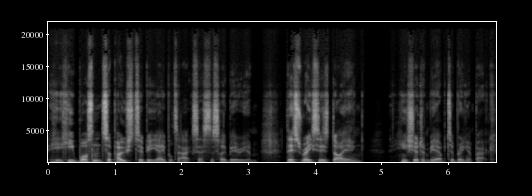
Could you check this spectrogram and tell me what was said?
he, he wasn't supposed to be able to access the Cyberium. This race is dying. He shouldn't be able to bring it back.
